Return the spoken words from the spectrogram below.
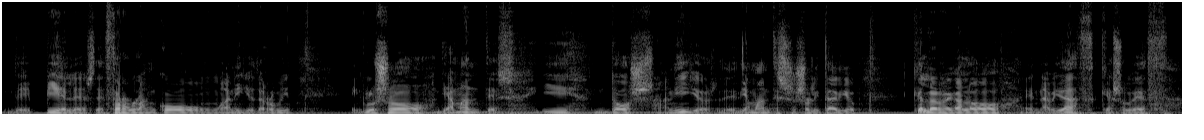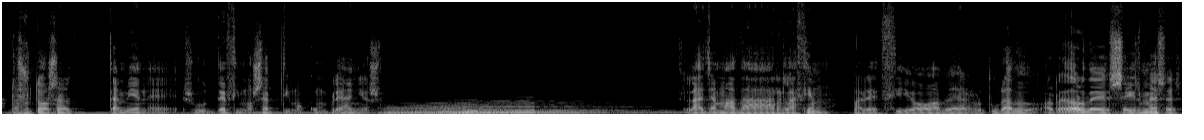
de pieles de zorro blanco o un anillo de rubí, incluso diamantes y dos anillos de diamantes en solitario que le regaló en Navidad, que a su vez resultó ser también eh, su décimo séptimo cumpleaños. La llamada relación pareció haber durado alrededor de seis meses,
